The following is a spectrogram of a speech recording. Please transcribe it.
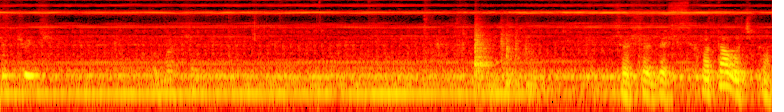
чуть-чуть. Сейчас десь хваталочка.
